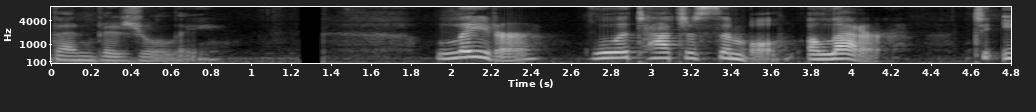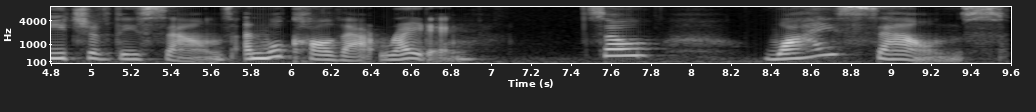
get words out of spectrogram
than visually. Later, we'll attach a symbol, a letter, to each of these sounds, and we'll call that writing. So, why sounds?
